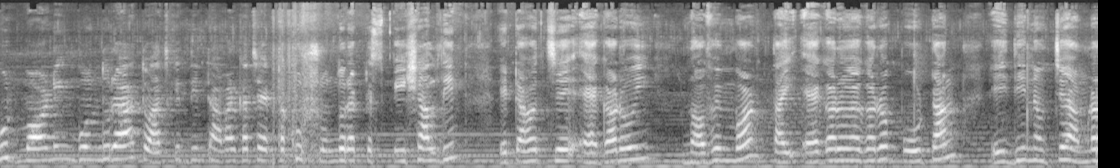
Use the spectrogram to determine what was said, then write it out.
গুড মর্নিং বন্ধুরা। তো আজকের দিনটা আমার কাছে একটা খুব সুন্দর একটা স্পেশাল দিন। এটা হচ্ছে এগারোই নভেম্বর, তাই এগারো এগারো পোর্টাল এই দিন হচ্ছে আমরা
